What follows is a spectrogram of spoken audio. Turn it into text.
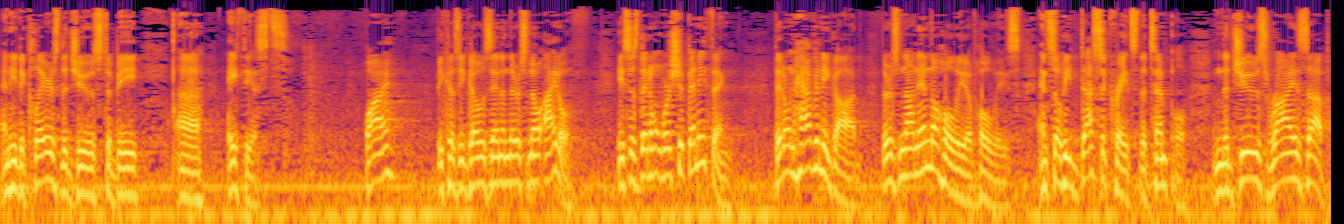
and he declares the Jews to be uh, atheists. Why? Because he goes in and there's no idol. He says they don't worship anything. They don't have any God. There's none in the Holy of Holies. And so he desecrates the temple. And the Jews rise up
